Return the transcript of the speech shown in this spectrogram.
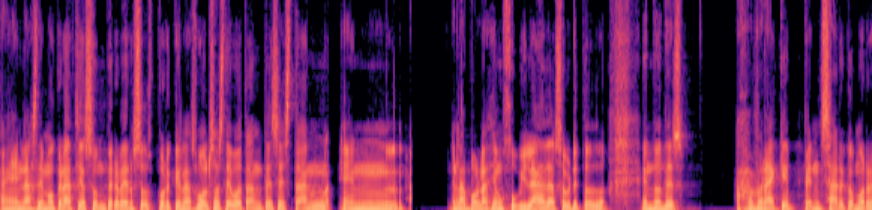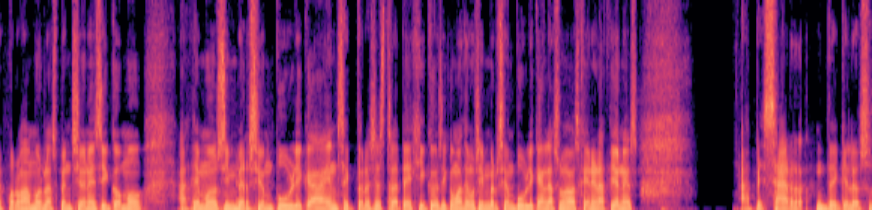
en las democracias son perversos porque las bolsas de votantes están en, la población jubilada, sobre todo. Entonces, habrá que pensar cómo reformamos las pensiones y cómo hacemos inversión pública en sectores estratégicos y cómo hacemos inversión pública en las nuevas generaciones, a pesar de que los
